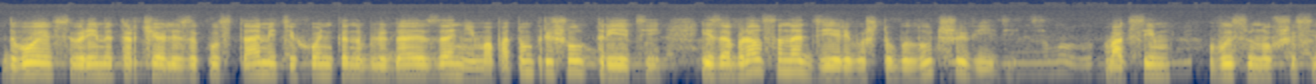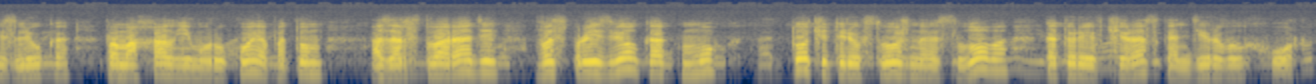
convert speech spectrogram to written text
двое все время торчали за кустами, тихонько наблюдая за ним, а потом пришел третий и забрался на дерево, чтобы лучше видеть. Максим, высунувшись из люка, помахал ему рукой, а потом, озорства ради, воспроизвел как мог то четырехсложное слово, которое вчера скандировал хор.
